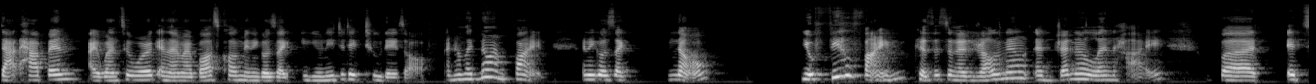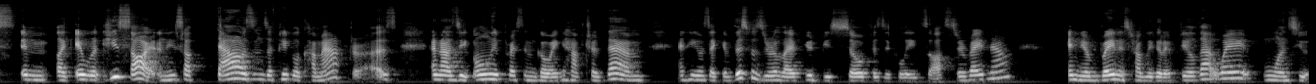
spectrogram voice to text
That happened. I went to work and then my boss called me and he goes like, you need to take two days off. And I'm like, no, I'm fine. And he goes like, no, you feel fine because it's an adrenaline adrenaline high, but it's in, like it was he saw it and he saw thousands of people come after us and i was the only person going after them and he was like if this was real life you'd be so physically exhausted right now and your brain is probably going to feel that way once you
